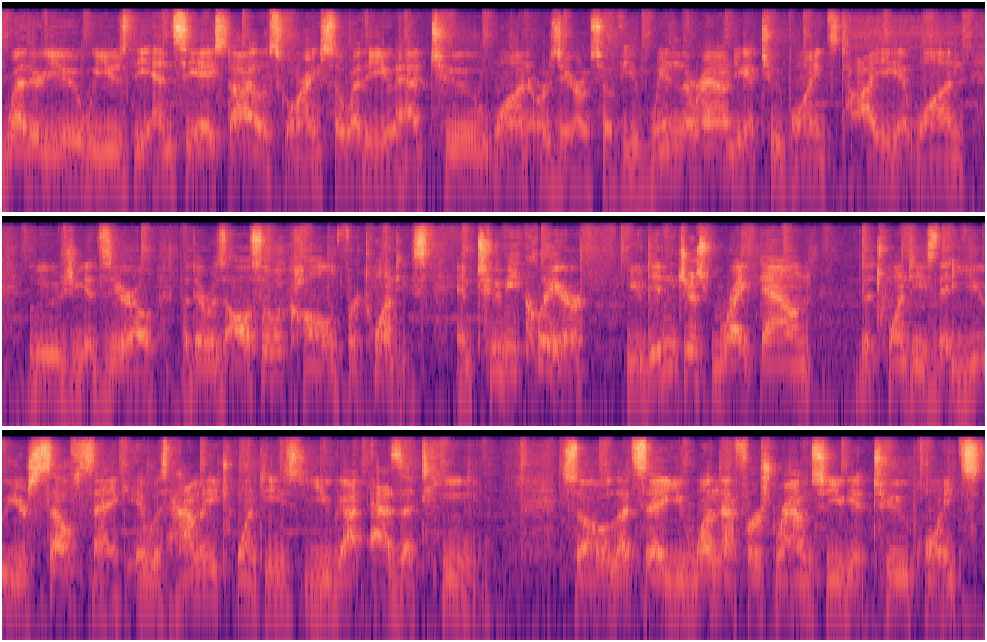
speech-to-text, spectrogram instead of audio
whether you, we used the NCA style of scoring, so whether you had two, one, or zero. So if you win the round, you get two points, tie, you get one, lose, you get zero. But there was also a column for 20s. And to be clear, you didn't just write down the 20s that you yourself sank, it was how many 20s you got as a team. So let's say you won that first round, so you get two points.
